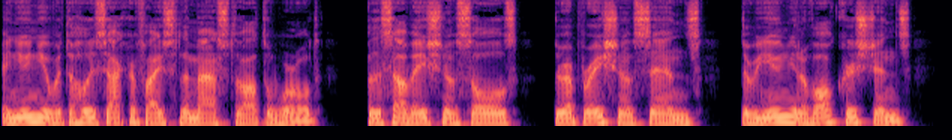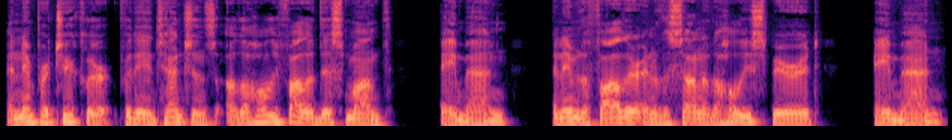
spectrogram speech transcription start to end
in union with the holy sacrifice of the Mass throughout the world, for the salvation of souls, the reparation of sins, the reunion of all Christians, and in particular for the intentions of the Holy Father this month. Amen. In the name of the Father, and of the Son, and of the Holy Spirit. Amen.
